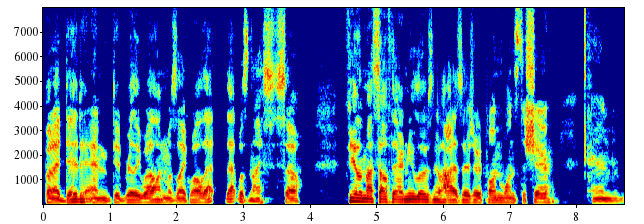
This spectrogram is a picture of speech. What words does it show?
but I did and did really well and was like, well, that, that was nice. So feeling myself there, new lows, new highs. Those are fun ones to share. And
